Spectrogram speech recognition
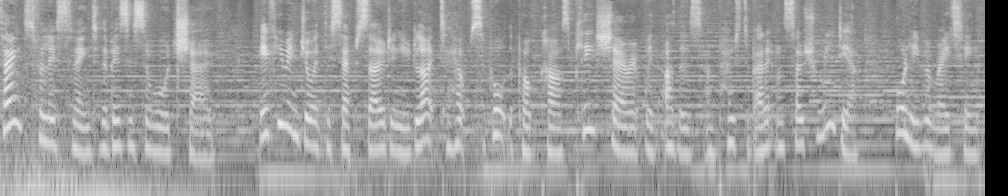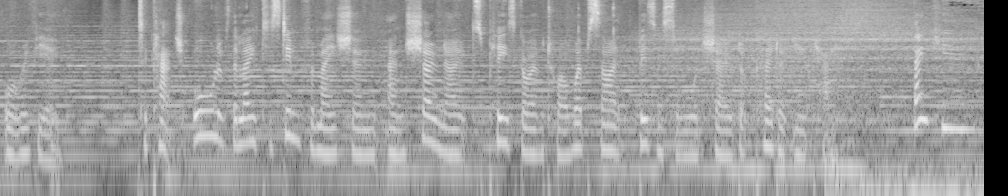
Thanks for listening to the Business Awards Show. If you enjoyed this episode and you'd like to help support the podcast, please share it with others and post about it on social media or leave a rating or review. To catch all of the latest information and show notes, please go over to our website, businessawardshow.co.uk. Thank you.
